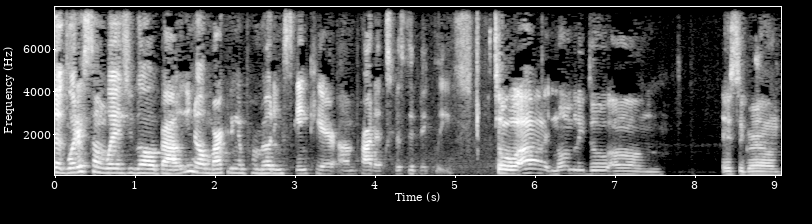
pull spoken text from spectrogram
like what are some ways you go about you know marketing and promoting skincare um, products specifically? So I normally do um Instagram.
